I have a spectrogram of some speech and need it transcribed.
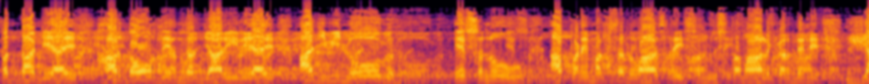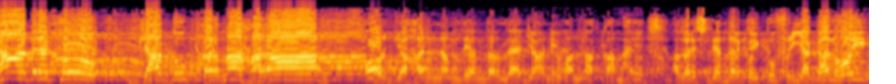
پدا گیا ہے، ہر دور دے اندر جاری رہا ہے۔ اج بھی لوگ اس نو اپنے مقصد واسطے استعمال کرتے ہیں۔ یاد رکھو، جادو کرنا حرام اور جہنم دے اندر لے جانے والا کم ہے۔ اگر اس دے اندر کوئی کفر یا گل ہوئی،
